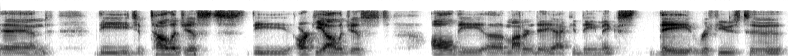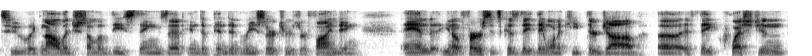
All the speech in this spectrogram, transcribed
and the Egyptologists, the archaeologists, all the uh, modern day academics. They refuse to to acknowledge some of these things that independent researchers are finding. And you know, first it's because they, they want to keep their job. Uh, if they question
